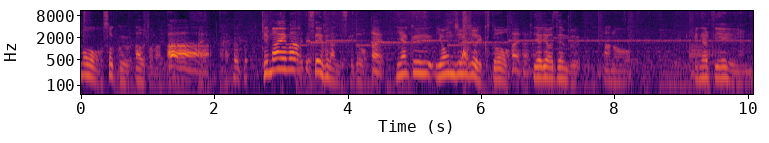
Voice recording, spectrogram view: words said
もう即アウトなんで。はいはい。手前はセーフなんですけどはい。240以上行くとはいはい。左は全部あのペナルティーエリアに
